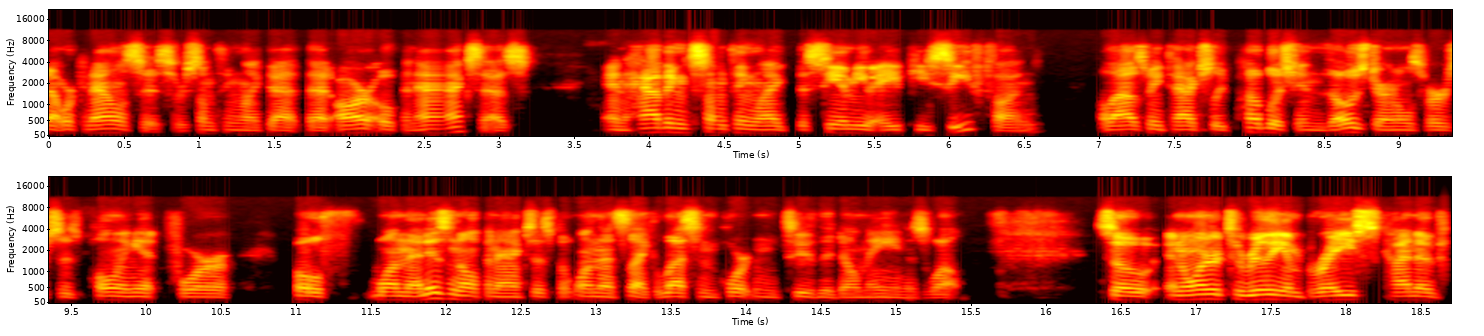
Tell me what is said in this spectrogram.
Network Analysis or something like that that are open access. And having something like the CMU APC fund allows me to actually publish in those journals versus pulling it for both one that isn't open access, but one that's like less important to the domain as well. So in order to really embrace kind of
